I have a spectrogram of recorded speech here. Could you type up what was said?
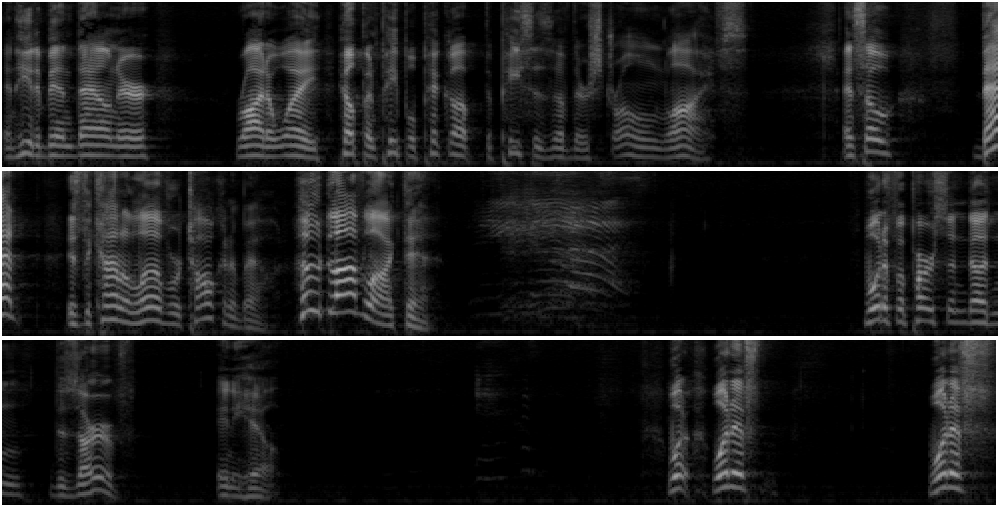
and he'd have been down there right away, helping people pick up the pieces of their strong lives. And so that is the kind of love we're talking about. Who'd love like that? Jesus. What if a person doesn't deserve any help? What, what if what if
